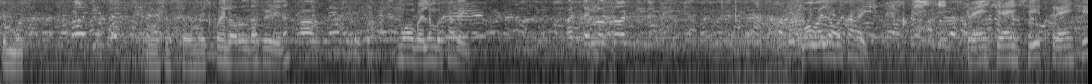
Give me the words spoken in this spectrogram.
किंमत. बघू शकताय पहिला रोल दहा पिळे ना? मोबाईल नंबर सांगा की. अठ्ठ्याण्णव साठ. मोबाईल नंबर सांगा की. त्र्याऐंशी ऐंशी त्र्याऐंशी.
